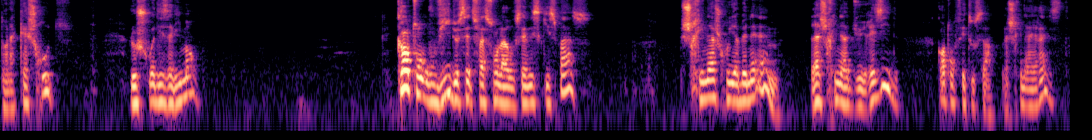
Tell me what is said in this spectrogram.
dans la cache-route, le choix des aliments. Quand on vit de cette façon-là, vous savez ce qui se passe? Shrina Shruya Benehem. La Shrina, Dieu y réside. Quand on fait tout ça, la Shrina, elle reste.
